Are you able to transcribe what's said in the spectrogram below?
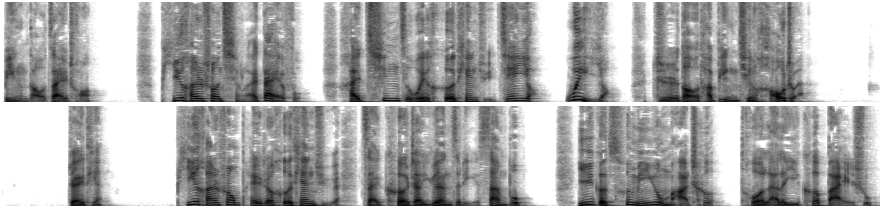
病倒在床。皮寒霜请来大夫，还亲自为贺天举煎药、喂药，直到他病情好转。这天，皮寒霜陪着贺天举在客栈院子里散步，一个村民用马车拖来了一棵柏树，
